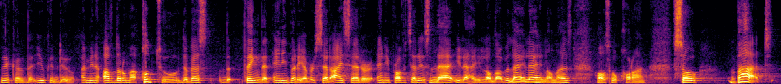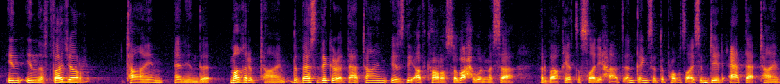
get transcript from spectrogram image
dhikr that you can do. I mean, afdal ma qultu, the best thing that anybody ever said, I said, or any prophet said, is la ilaha illallah. But la ilaha illallah is also Quran. So, but in, in the fajr time and in the Maghrib time, the best dhikr at that time is the Adhkar al-Sabah wal-Masa al-Baqiyat al-Salihat and things that the Prophet did at that time.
